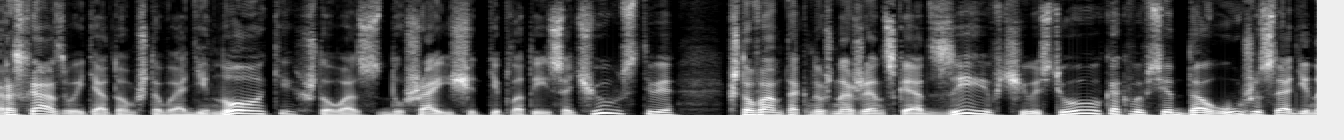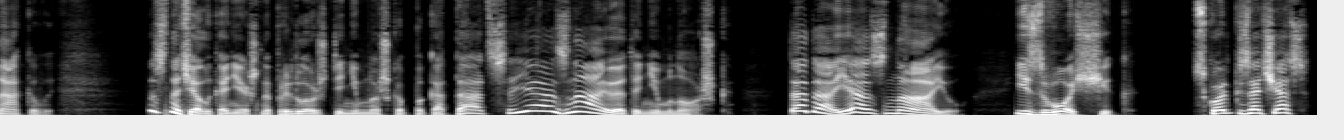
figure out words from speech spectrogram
Рассказывайте о том, что вы одиноки, что вас душа ищет теплоты и сочувствия, что вам так нужна женская отзывчивость. О, как вы все до ужаса одинаковы. Сначала, конечно, предложите немножко покататься. Я знаю это немножко. Да-да, я знаю. Извозчик. Сколько за час?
